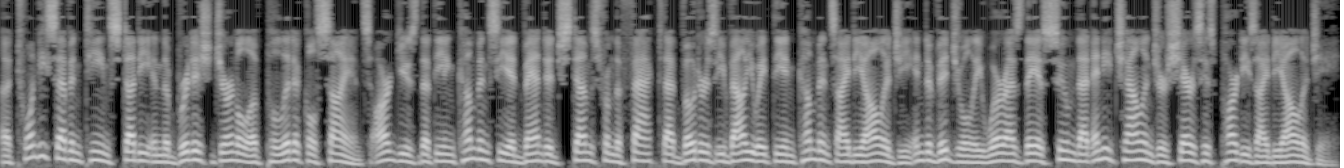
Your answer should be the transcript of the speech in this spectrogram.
A 2017 study in the British Journal of Political Science argues that the incumbency advantage stems from the fact that voters evaluate the incumbent's ideology individually whereas they assume that any challenger shares his party's ideology.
